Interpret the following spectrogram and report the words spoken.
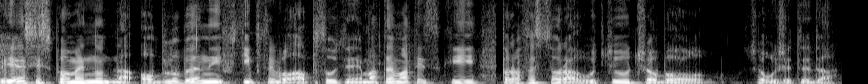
viem si spomenúť na obľúbený vtip, ktorý bol absolútne nematematický, profesora Huťu, čo bol, čo už je teda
